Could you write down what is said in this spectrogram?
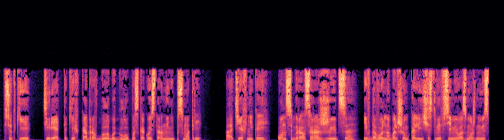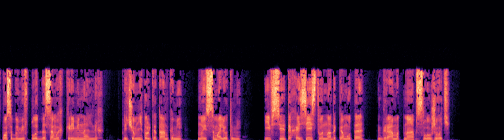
Все-таки терять таких кадров было бы глупо, с какой стороны ни посмотри. А техникой он собирался разжиться, и в довольно большом количестве, всеми возможными способами, вплоть до самых криминальных. Причем не только танками, но и самолетами – и все это хозяйство надо кому-то грамотно обслуживать.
